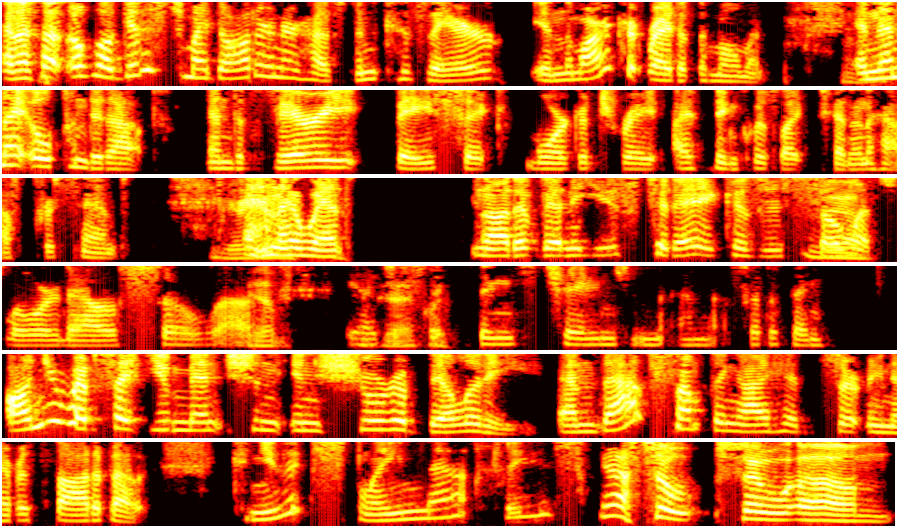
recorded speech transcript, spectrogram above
And I thought, oh, well, I'll give this to my daughter and her husband because they're in the market right at the moment. Mm. And then I opened it up and the very basic mortgage rate, I think was like 10.5%. And I went, not of any use today because they're so yeah. much lower now. So, uh, yep, yeah, exactly. just like things change and, and that sort of thing on your website, you mention insurability, and that's something I had certainly never thought about. Can you explain that, please? Yeah. So, so um,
